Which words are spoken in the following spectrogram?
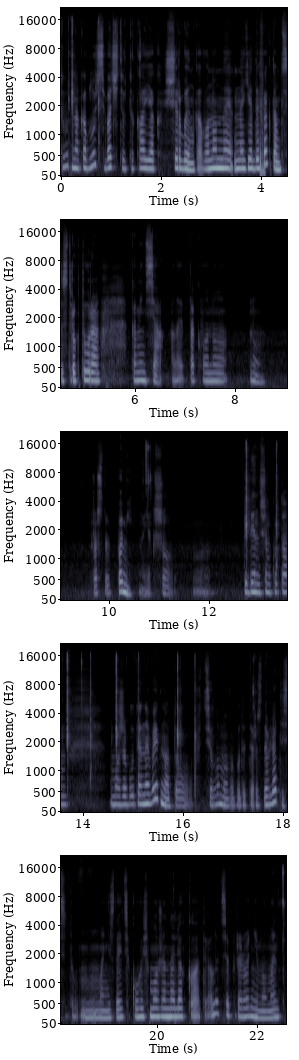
Тут на каблучці, бачите, така як щербинка. Воно не, не є дефектом, це структура камінця, але так воно ну, просто помітно. Якщо е, під іншим кутом може бути не видно, то в цілому ви будете роздивлятися, то мені здається, когось може налякати. Але це природній момент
